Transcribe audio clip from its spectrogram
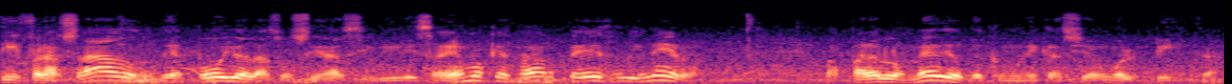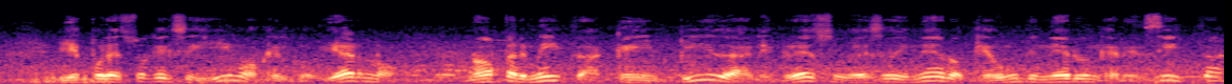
disfrazados de apoyo a la sociedad civil. Y sabemos que parte de ese dinero va para los medios de comunicación golpista. Y es por eso que exigimos que el gobierno no permita, que impida el ingreso de ese dinero, que es un dinero injerencista,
